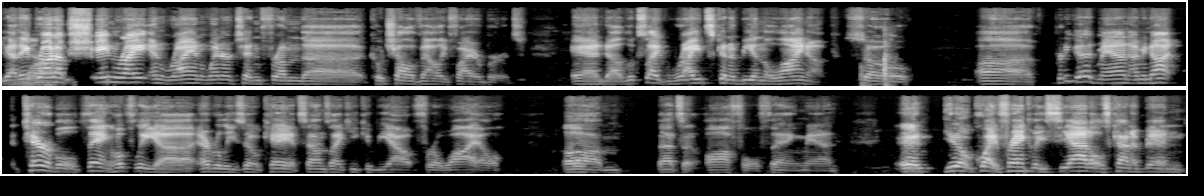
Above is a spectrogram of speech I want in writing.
Yeah, they Yeah. brought up Shane Wright and Ryan Winterton from the Coachella Valley Firebirds. And uh, looks like Wright's going to be in the lineup. So, uh, pretty good, man. I mean, not a terrible thing. Hopefully, uh, Eberle's okay. It sounds like he could be out for a while. Um, that's an awful thing, man. And, you know, quite frankly, Seattle's kind of been,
